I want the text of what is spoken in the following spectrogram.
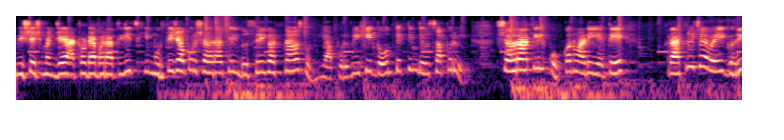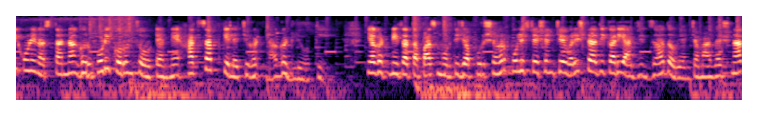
विशेष म्हणजे आठवड्याभरातलीच ही मूर्तिजापूर शहरातील दुसरी घटना असून यापूर्वी ही दोन ते तीन दिवसापूर्वी शहरातील कोकणवाडी येथे रात्रीच्या वेळी घरी कोणी नसताना घरफोडी करून चोरट्यांनी हातसाप केल्याची घटना घडली होती. या घटनेचा तपास मूर्तिजापूर शहर पोलीस स्टेशनचे वरिष्ठ अधिकारी अजित जाधव यांच्या मार्गदर्शनात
